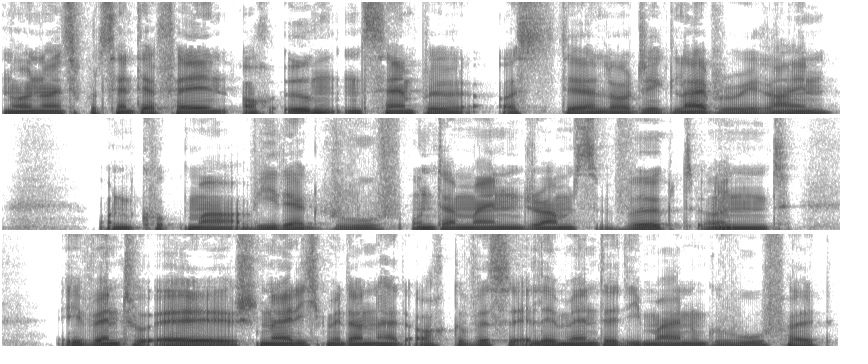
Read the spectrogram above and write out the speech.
99% der Fällen auch irgendein Sample aus der Logic Library rein und guck mal, wie der Groove unter meinen Drums wirkt Mhm. und eventuell schneide ich mir dann halt auch gewisse Elemente, die meinem Groove halt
